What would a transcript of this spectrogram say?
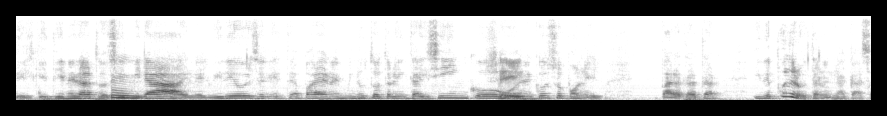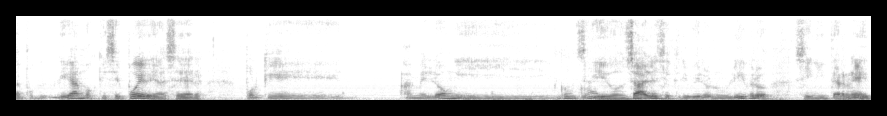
del que tiene datos, decir, Mm. mirá, en el video dice que te para en el minuto 35 Sí. o en el coso ponelo, para tratar. Y después de lo que están en la casa, porque digamos que se puede hacer, porque Amelón y González. y González escribieron un libro sin internet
